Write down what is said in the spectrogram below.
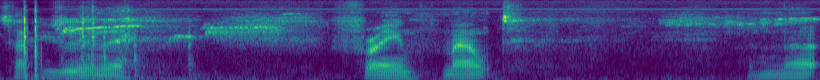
Tight usually in the frame mount and that.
